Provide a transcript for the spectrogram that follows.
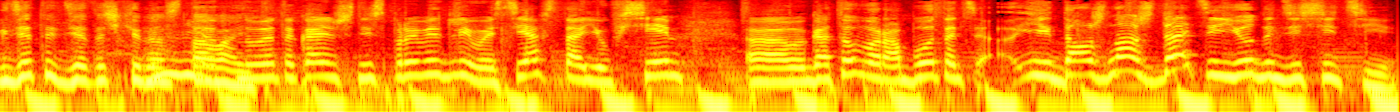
Где ты, Деточкина, вставай? Нет, ну это, конечно, несправедливость. Я встаю в 7, э, готова работать и должна ждать ее до 10.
